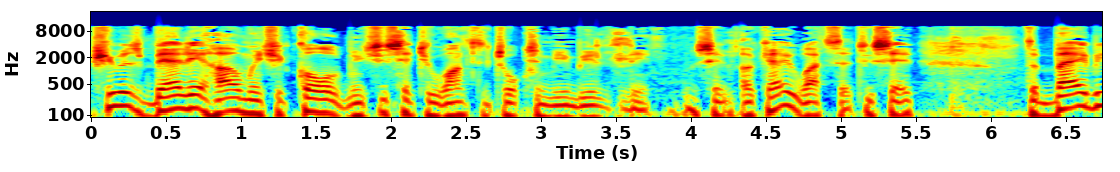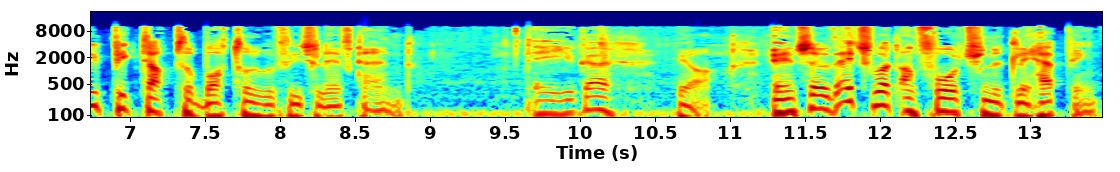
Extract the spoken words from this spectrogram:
She was barely home when she called me. She said she wants to talk to me immediately. I said, okay, what's it? She said, the baby picked up the bottle with his left hand. There you go. Yeah. And so that's what unfortunately happening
